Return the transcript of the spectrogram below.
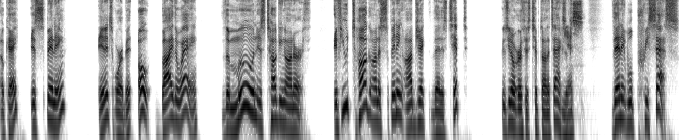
okay, is spinning in its orbit. Oh, by the way, the moon is tugging on Earth. If you tug on a spinning object that is tipped, because you know Earth is tipped on its axis, Yes. then it will precess.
